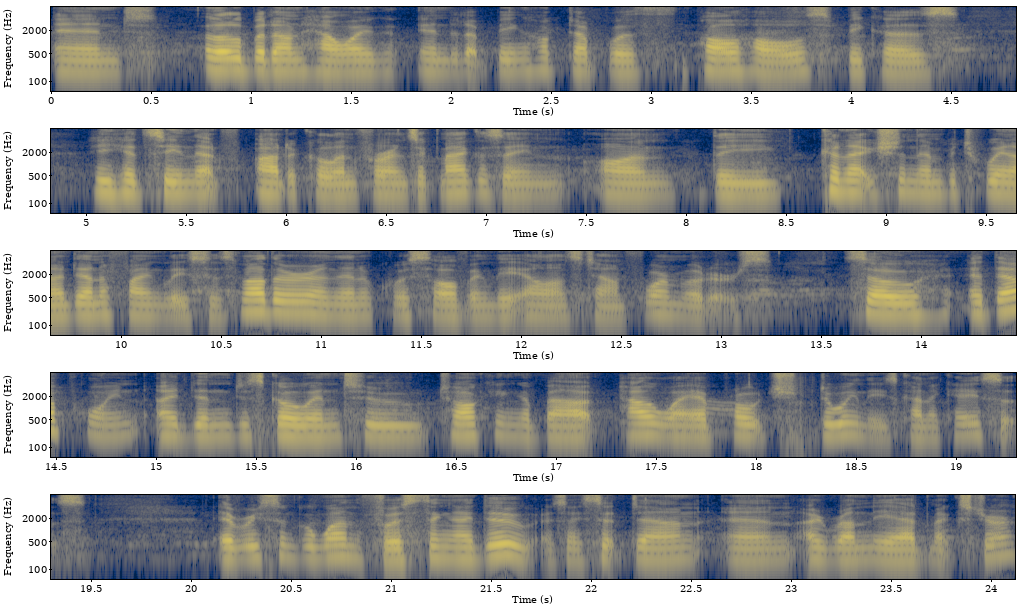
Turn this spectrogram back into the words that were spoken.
And a little bit on how I ended up being hooked up with Paul Holes because he had seen that article in Forensic Magazine on the connection then between identifying Lisa's mother and then, of course, solving the Allenstown four murders. So at that point, I didn't just go into talking about how I approach doing these kind of cases. Every single one, the first thing I do is I sit down and I run the admixture.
